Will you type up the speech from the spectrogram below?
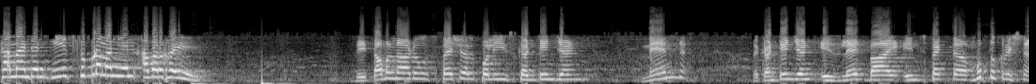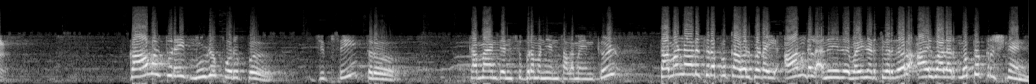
கமாண்டன்ட் ஏ சுப்பிரமணியன் அவர்கள் The Tamil Nadu Special Police Contingent men, the contingent is led by Inspector Muthu Krishnan. காவல்துறை முழு பொறுப்பு ஜிப்சி திரு கமாண்டன்ட் சுப்பிரமணியன் தலைமையின் கீழ் தமிழ்நாடு சிறப்பு காவல் படை ஆண்கள் அணியினை வழிநடத்தி வருகிறார் ஆய்வாளர் முத்துகிருஷ்ணன்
